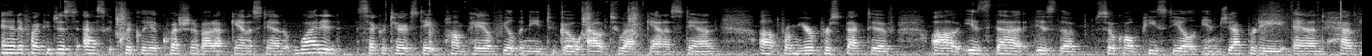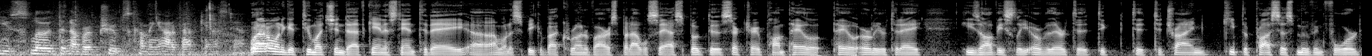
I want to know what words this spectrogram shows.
And if I could just ask quickly a question about Afghanistan, why did Secretary of State Pompeo feel the need to go out to Afghanistan? Uh, from your perspective, uh, is that is the so-called peace deal in jeopardy, and have you slowed the number of troops coming out of Afghanistan? Well, I don't want to get too much into Afghanistan today. Uh, I want to speak about coronavirus, but I will say I spoke to Secretary Pompeo, Pompeo earlier today. He's obviously over there to, to, to, to try and keep the process moving forward.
